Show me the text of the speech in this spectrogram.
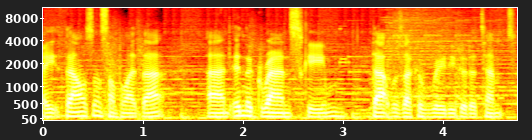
8,000, something like that. And in the grand scheme, that was like a really good attempt.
